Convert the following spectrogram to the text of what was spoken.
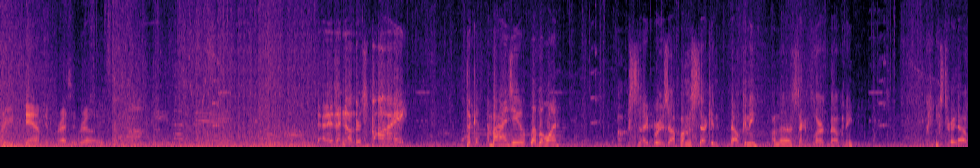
pretty damned impressive, really. That is another spy! The gun behind you, level one. Sniper is up on the second balcony, on the second floor of the balcony. Looking straight out.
